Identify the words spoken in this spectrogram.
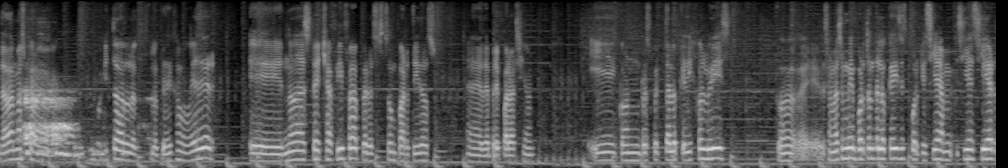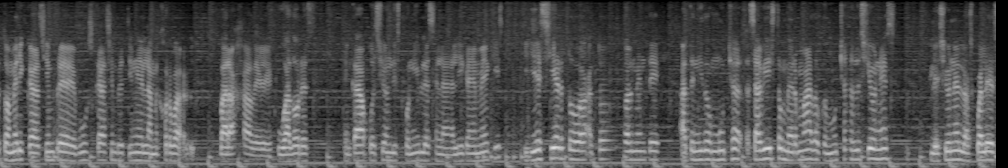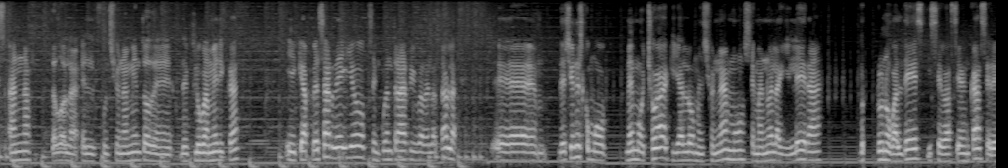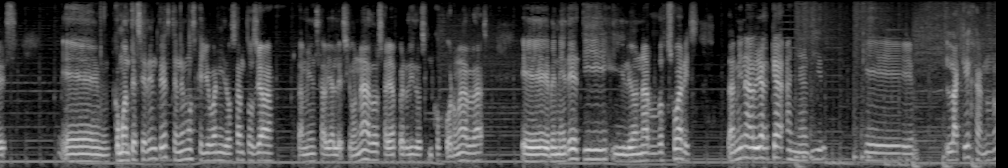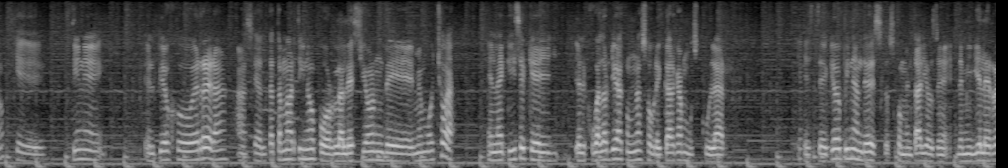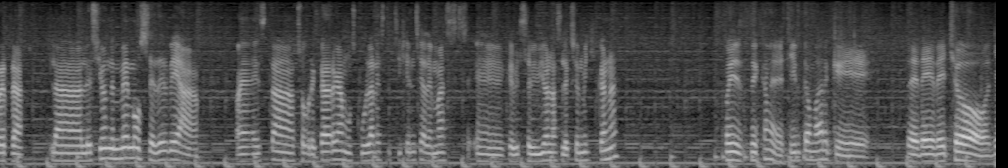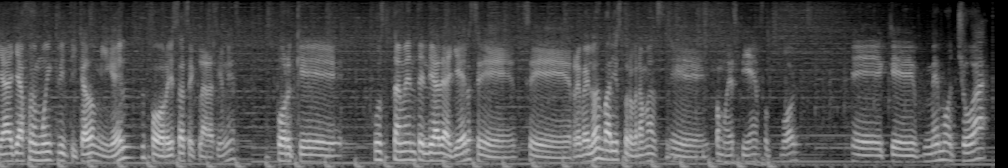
Nada más para un poquito lo, que dijo Weder, eh, no es fecha FIFA, pero son partidos eh, de preparación. Y con respecto a lo que dijo Luis, se me hace muy importante lo que dices porque sí, sí es cierto, América siempre busca, siempre tiene la mejor baraja de jugadores en cada posición disponibles en la Liga MX y es cierto, actualmente ha tenido muchas, se ha visto mermado con muchas lesiones, lesiones las cuales han afectado el funcionamiento de, del Club América y que a pesar de ello se encuentra arriba de la tabla. Eh, lesiones como Memo Ochoa, que ya lo mencionamos, Emanuel Aguilera, Bruno Valdés y Sebastián Cáceres. Eh, como antecedentes tenemos que Giovanni Dos Santos ya también se había lesionado, se había perdido cinco jornadas, eh, Benedetti y Leonardo Suárez. También habría que añadir que la queja ¿no? que tiene el Piojo Herrera hacia el Tata Martino por la lesión de Memo Ochoa, en la que dice que el jugador llega con una sobrecarga muscular. Este, ¿Qué opinan de estos comentarios de, Miguel Herrera? ¿La lesión de Memo se debe a, esta sobrecarga muscular, esta exigencia además eh, que se vivió en la selección mexicana? Pues déjame decirte, Omar, que de, hecho ya, ya fue muy criticado Miguel por estas declaraciones, porque justamente el día de ayer se, reveló en varios programas eh, como ESPN, Fox Sports, eh, que Memo Ochoa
